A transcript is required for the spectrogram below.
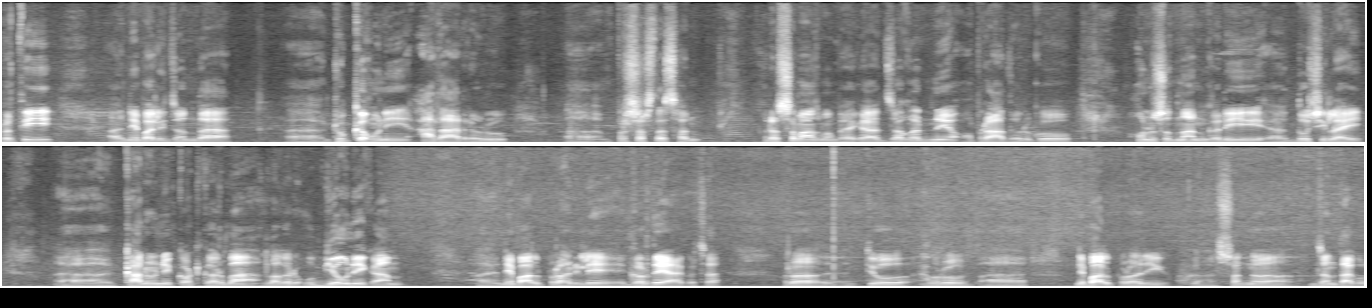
प्रति नेपाली जनता ढुक्क हुने आधारहरू प्रशस्त छन्। र समाजमा भएका जघन्य अपराधहरूको अनुसन्धान गरी दोषीलाई कानुनी कठघरमा लगेर उभ्याउने काम नेपाल प्रहरीले गर्दै आएको छ। र त्यो हाम्रो नेपाल प्रहरीसँग जनताको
